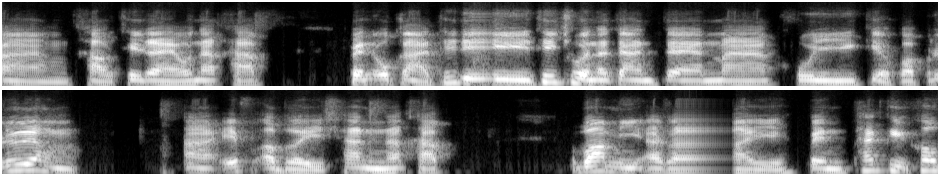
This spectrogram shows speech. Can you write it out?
รางข่าวที่แล้วนะครับ เป็นโอกาสที่ดีที่ชวนอาจารย์แจนมาคุยเกี่ยวกับเรื่อง RF ablation นะครับ ว่ามีอะไรเป็น practical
